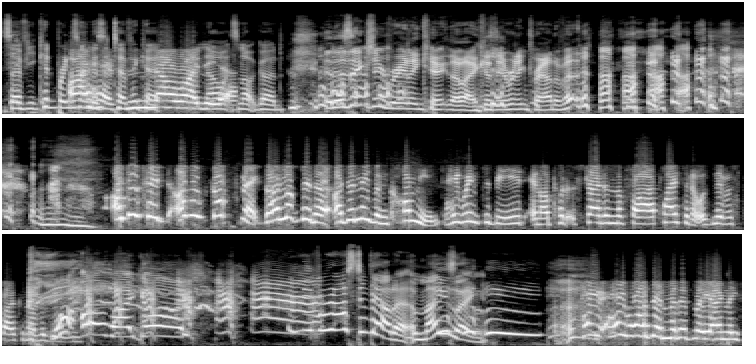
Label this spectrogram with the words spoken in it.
So if your kid brings I home a certificate, no you know it's not good. It is actually really cute, though, eh, because they're really proud of it. I just had, I was gobsmacked. I looked at it. I didn't even comment. He went to bed, and I put it straight in the fireplace, and it was never spoken of again. oh my gosh! I never asked about it. Amazing. He, he was admittedly only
